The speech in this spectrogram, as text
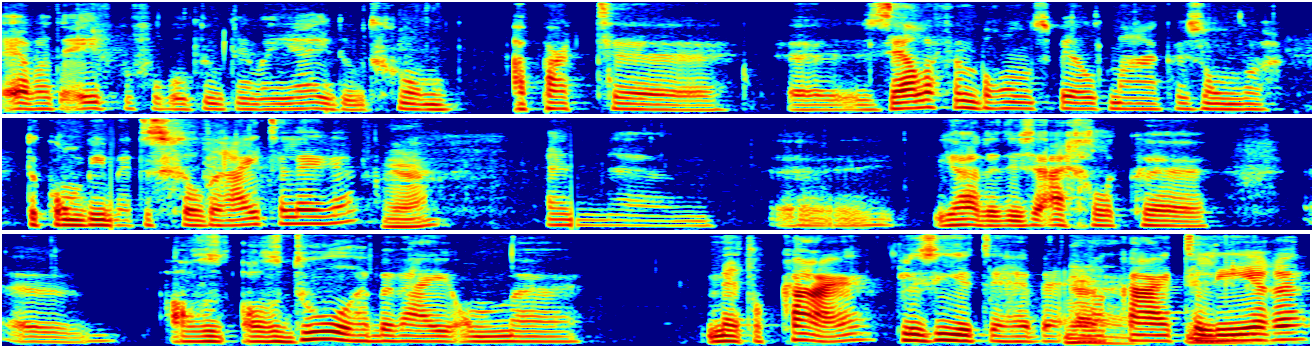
er wat Eve bijvoorbeeld doet en wat jij doet. Gewoon apart uh, zelf een bronsbeeld maken zonder de combi met de schilderij te leggen. Ja. En ja, dat is eigenlijk als, als doel hebben wij om met elkaar plezier te hebben en ja, elkaar ja. te leren.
